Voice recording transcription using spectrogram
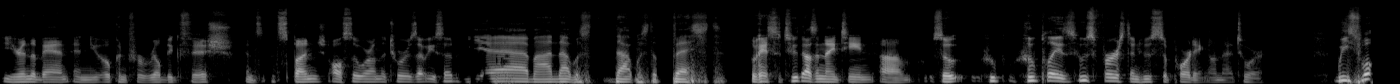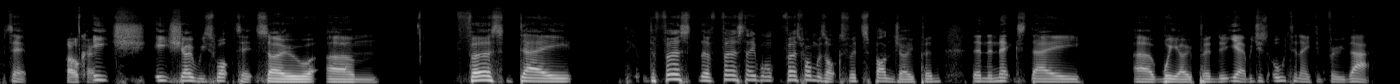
you're in the band and you open for Real Big Fish and, and Sponge. Also, were on the tour. Is that what you said? Yeah, man, that was that was the best. Okay, so 2019. Um, so who who plays? Who's first and who's supporting on that tour? We swapped it. Okay. Each each show we swapped it. So um first day I think the first the first day one first one was Oxford, Sponge open. Then the next day uh we opened. Yeah, we just alternated through that.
